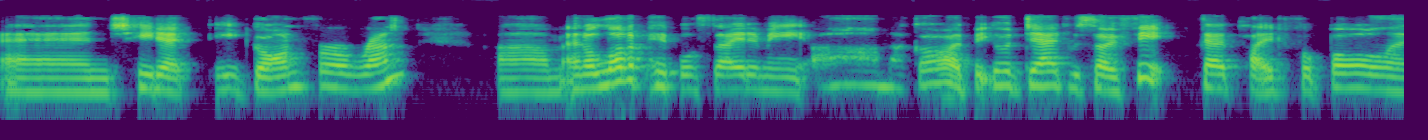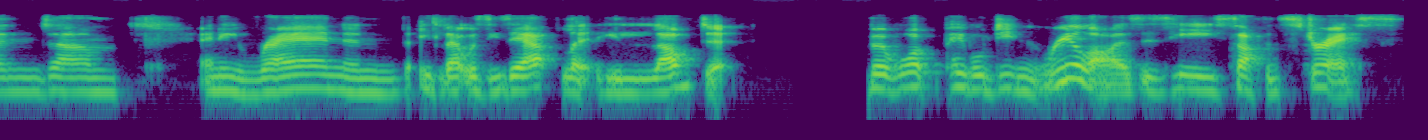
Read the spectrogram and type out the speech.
and he'd he'd gone for a run. Um, and a lot of people say to me, "Oh my God, but your dad was so fit. Dad played football and um, and he ran, and that was his outlet. He loved it." But what people didn't realize is he suffered stress.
